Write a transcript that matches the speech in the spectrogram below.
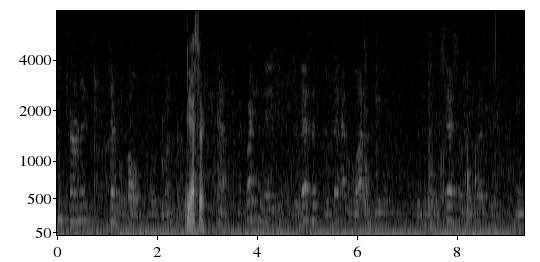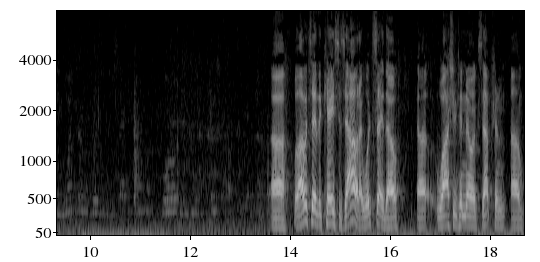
two-termers, except for Poe, Poe's one-term. Yes, sir. Uh, well, I would say the case is out. I would say, though, uh, Washington, no exception. Um,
